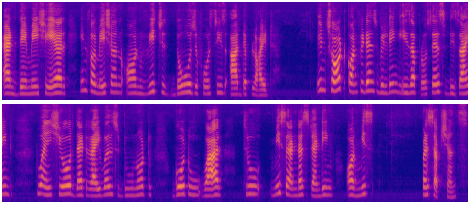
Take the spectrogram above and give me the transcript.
and they may share information on which those forces are deployed. In short, confidence building is a process designed to ensure that rivals do not go to war through misunderstanding or misperceptions.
